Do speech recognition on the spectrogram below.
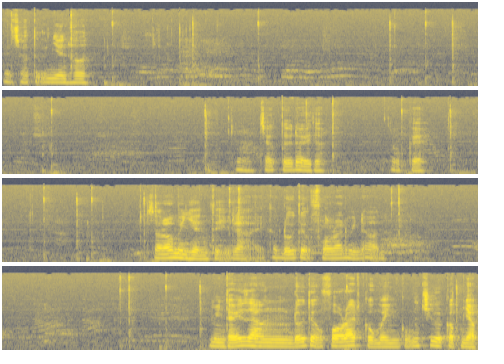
Để cho tự nhiên hơn. À, chắc tới đây thôi. Ok. Sau đó mình hiển thị lại các đối tượng format mình đã ẩn mình thấy rằng đối tượng forest của mình cũng chưa cập nhật.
